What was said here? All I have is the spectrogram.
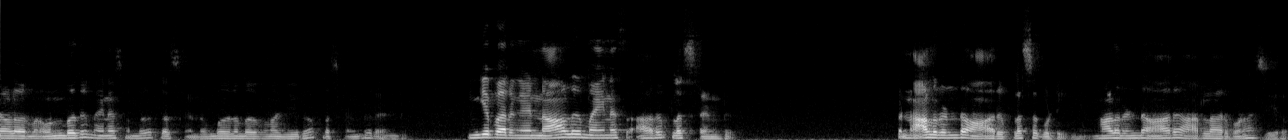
எவ்வளோ வரும்? ஒன்பது மைனஸ் ஒன்பது ப்ளஸ் ரெண்டு. ஒம்பது ஒன்பது போனால் ஜீரோ ப்ளஸ் ரெண்டு ரெண்டு. இங்கே பாருங்கள் நாலு மைனஸ் ஆறு ப்ளஸ் ரெண்டு. இப்போ நாலு ரெண்டு ஆறு ப்ளஸ்ஸை கூட்டிக்கங்க. நாலு ரெண்டு ஆறு ஆறில் ஆறு போனால் ஜீரோ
